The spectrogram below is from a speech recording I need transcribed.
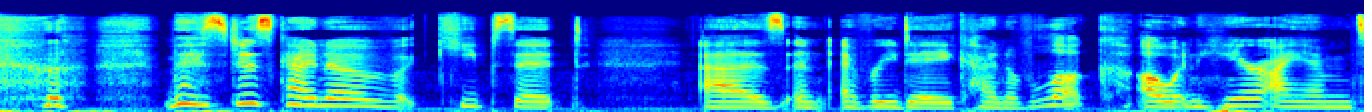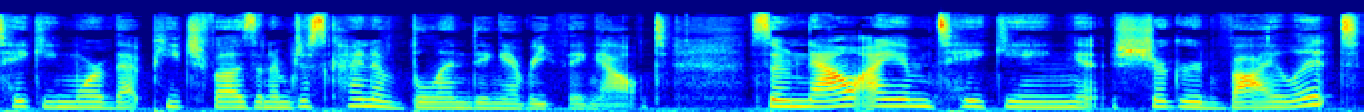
this just kind of keeps it as an everyday kind of look. Oh, and here I am taking more of that peach fuzz and I'm just kind of blending everything out. So now I am taking Sugared Violet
